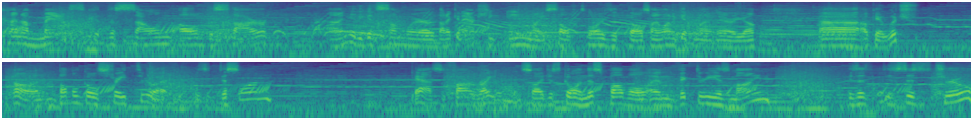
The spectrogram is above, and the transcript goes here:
kind of mask the sound of the star. I need to get somewhere that I can actually aim myself towards it though, so I want to get my... There we go. Uh, okay, which... Oh, a bubble goes straight through it. Is it this one? Yeah, it's the far right one, so I just go in this bubble and victory is mine? Is it? Is this true?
